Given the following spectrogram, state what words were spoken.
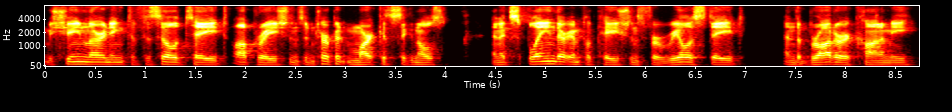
machine learning to facilitate operations, interpret market signals, and explain their implications for real estate and the broader economy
